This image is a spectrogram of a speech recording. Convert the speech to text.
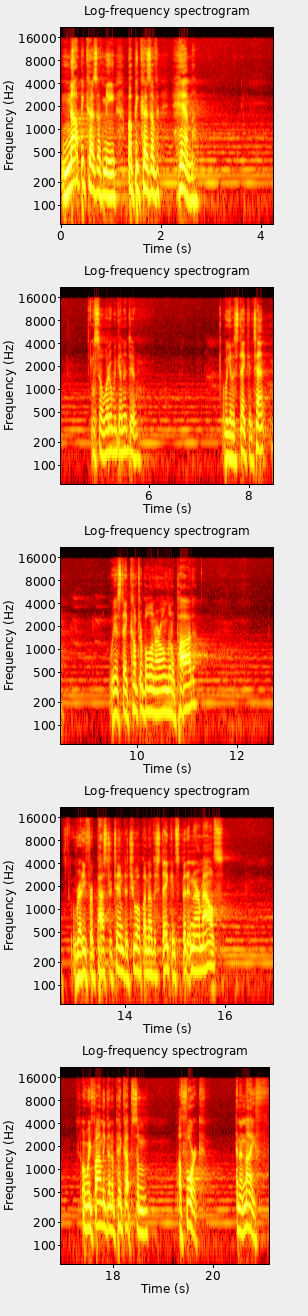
not because of me, but because of Him. So, what are we gonna do? Are we gonna stay content? Are we gonna stay comfortable in our own little pod? Ready for Pastor Tim to chew up another steak and spit it in our mouths? Or are we finally gonna pick up some a fork and a knife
